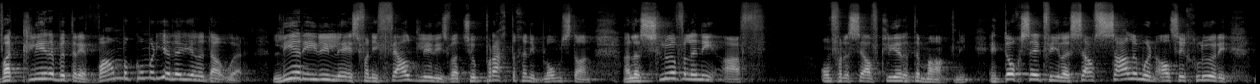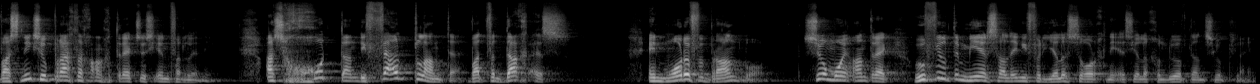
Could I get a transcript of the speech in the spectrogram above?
Wat klere betref, waarom bekommer julle julle daaroor? Leer hierdie les van die veldlelies wat so pragtig in die blom staan. Hulle sloof hulle nie af om vir hulself klere te maak nie. En tog sê ek vir julle, self Salomo in al sy glorie was nie so pragtig aangetrek soos een van hulle nie. As God dan die veldplante wat vandag is en môre verbrand word. So mooi aantrek. Hoeveel te meer sal hy nie vir julle sorg nie as julle geloof dan so klein.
